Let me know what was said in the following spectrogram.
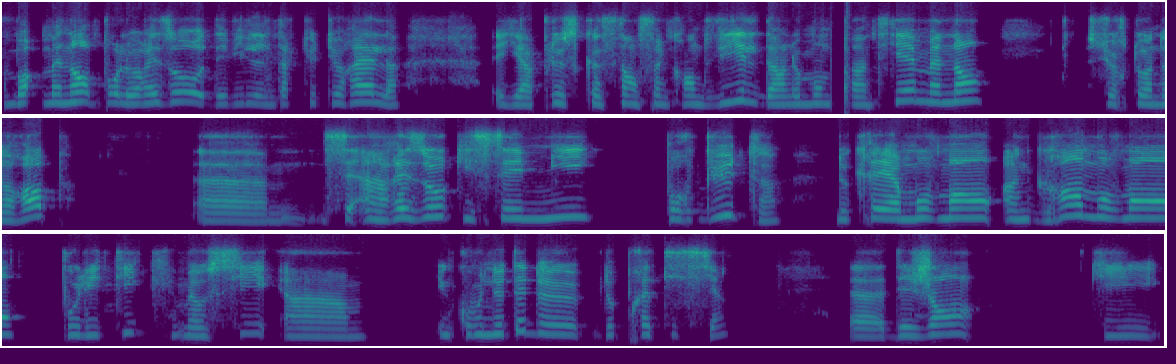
Bon, maintenant, pour le réseau des villes interculturelles, il y a plus que 150 villes dans le monde entier maintenant, surtout en Europe. c'est un réseau qui s'est mis pour but de créer un mouvement, un grand mouvement politique, mais aussi une communauté de, praticiens, des gens qui,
